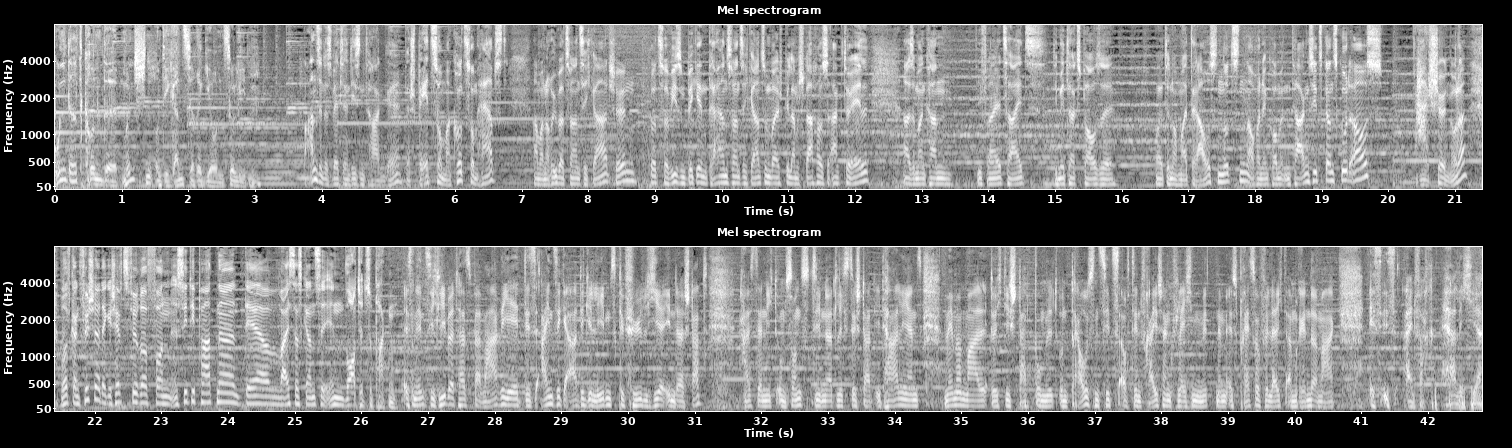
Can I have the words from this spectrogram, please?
100 Gründe, München und die ganze Region zu lieben. Wahnsinn das Wetter in diesen Tagen, gell? Der Spätsommer, kurz vorm Herbst haben wir noch über 20 Grad, schön. Kurz vor Wiesenbeginn 23 Grad zum Beispiel am Stachhaus aktuell. Also man kann die freie Zeit, die Mittagspause heute noch mal draußen nutzen. Auch in den kommenden Tagen sieht's ganz gut aus. Ah, schön, oder? Wolfgang Fischer, der Geschäftsführer von City Partner, der weiß das Ganze in Worte zu packen. Es nennt sich Libertas Bavaria, das einzigartige Lebensgefühl hier in der Stadt. Heißt ja nicht umsonst die nördlichste Stadt Italiens. Wenn man mal durch die Stadt bummelt und draußen sitzt auf den Freischankflächen mit einem Espresso vielleicht am Rindermarkt, es ist einfach herrlich hier.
